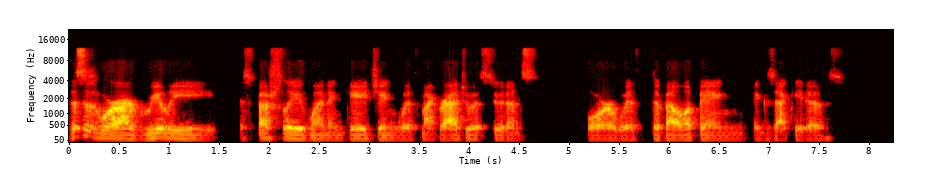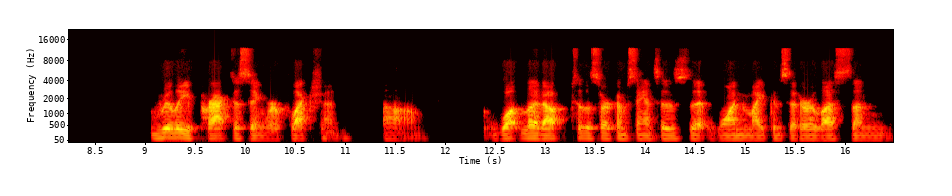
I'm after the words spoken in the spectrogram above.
this is where I really, especially when engaging with my graduate students or with developing executives, really practicing reflection. Um, what led up to the circumstances that one might consider less than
